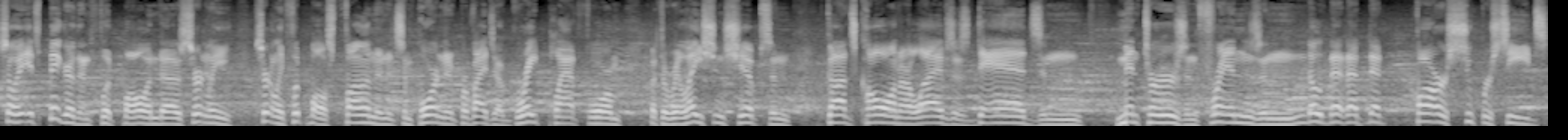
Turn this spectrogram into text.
so it's bigger than football, and uh, certainly certainly football's fun and it's important and it provides a great platform. But the relationships and God's call on our lives as dads and mentors and friends, and that, that, that far supersedes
